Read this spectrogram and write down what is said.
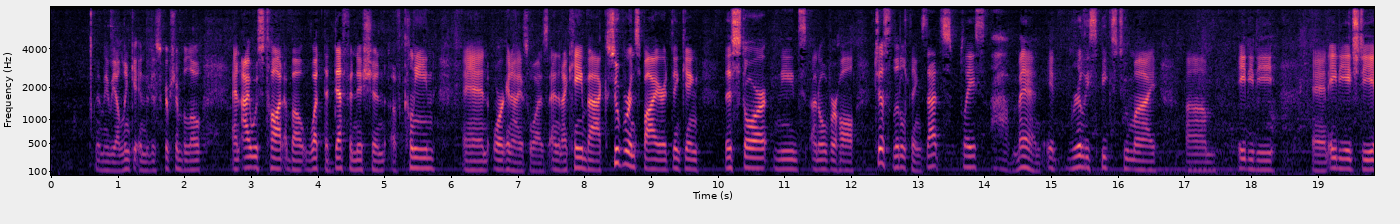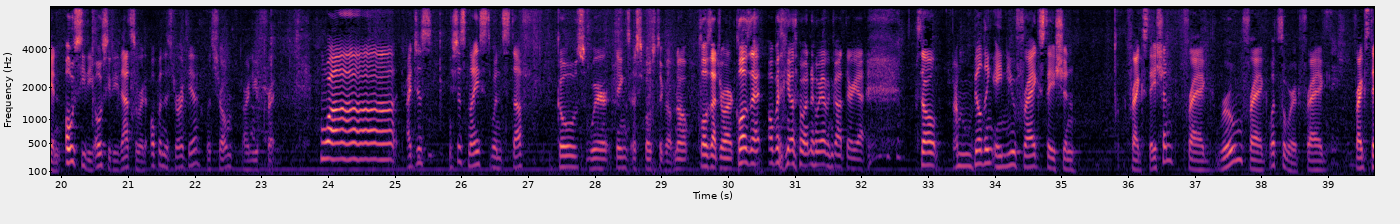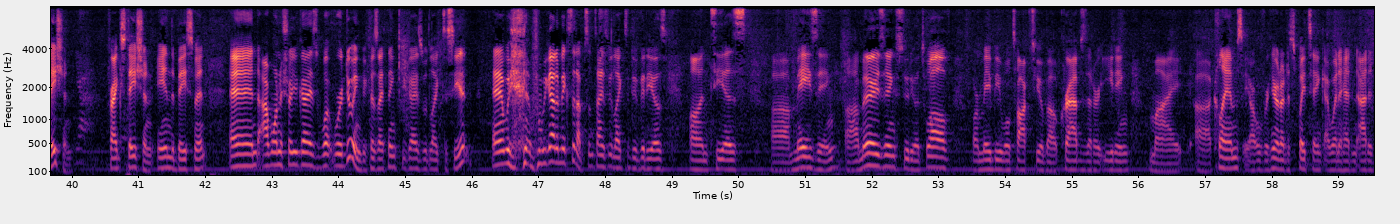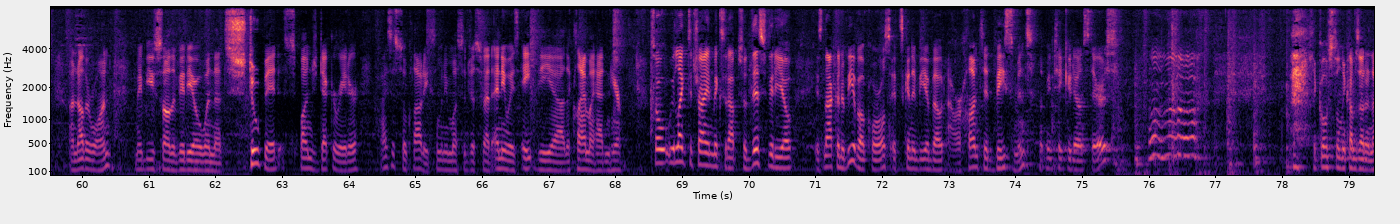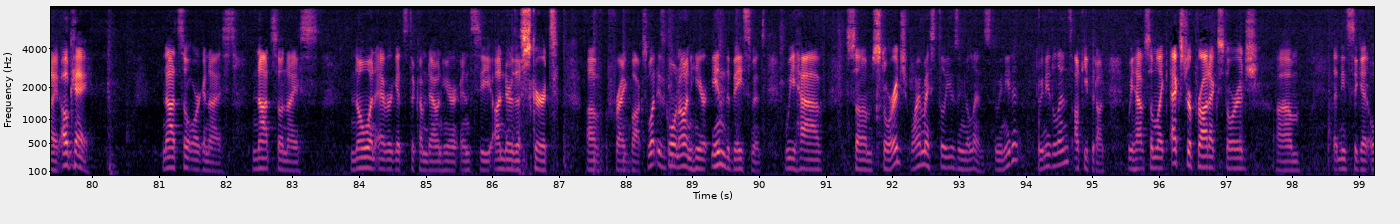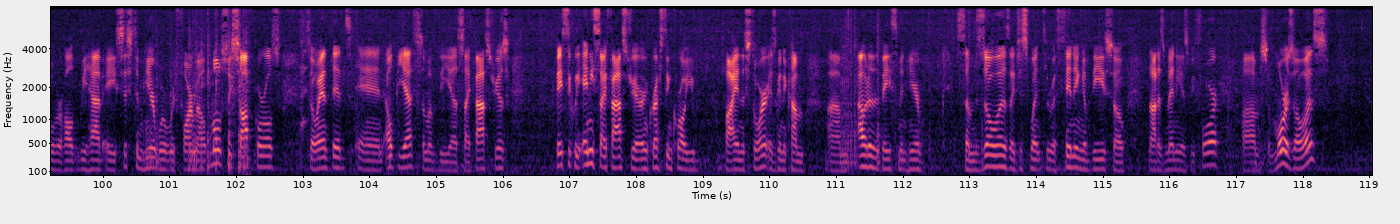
And maybe I'll link it in the description below. And I was taught about what the definition of clean and organized was. And then I came back super inspired thinking this store needs an overhaul. Just little things. That place, oh man, it really speaks to my um, ADD and ADHD and OCD. OCD, that's the word. Open this drawer to you. Let's show them our new frit. What? I just, it's just nice when stuff goes where things are supposed to go. No, close that drawer. Close that. Open the other one. We haven't got there yet. So I'm building a new frag station. Frag station? Frag room? Frag, what's the word? Frag, station. frag station. Yeah. Frag station in the basement. And I want to show you guys what we're doing because I think you guys would like to see it and we we got to mix it up. Sometimes we like to do videos on Tia's uh, amazing, uh, amazing Studio 12, or maybe we'll talk to you about crabs that are eating my uh, clams over here in our display tank. I went ahead and added another one. Maybe you saw the video when that stupid sponge decorator. Why is it so cloudy? Somebody must have just fed. Anyways, ate the uh, the clam I had in here. So we like to try and mix it up. So this video is not going to be about corals. It's going to be about our haunted basement. Let me take you downstairs. The ghost only comes out at night. Okay. Not so organized. Not so nice. No one ever gets to come down here and see under the skirt of Fragbox. What is going on here in the basement? We have some storage. Why am I still using the lens? Do we need it? Do we need the lens? I'll keep it on. We have some like extra product storage. Um, that needs to get overhauled. We have a system here where we farm out mostly soft corals, zoanthids and LPS, some of the uh, Cyphastreas. Basically any Cyphastrea or encrusting coral you buy in the store is going to come um, out of the basement here. Some zoas, I just went through a thinning of these, so not as many as before. Um, some more zoas,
